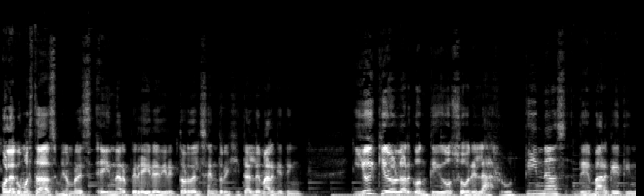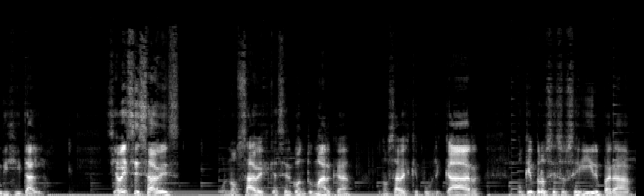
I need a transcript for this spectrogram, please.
Hola, ¿cómo estás? Mi nombre es Einar Pereira, director del Centro Digital de Marketing. Y hoy quiero hablar contigo sobre las rutinas de marketing digital. Si a veces sabes o no sabes qué hacer con tu marca, no sabes qué publicar o qué proceso seguir para,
